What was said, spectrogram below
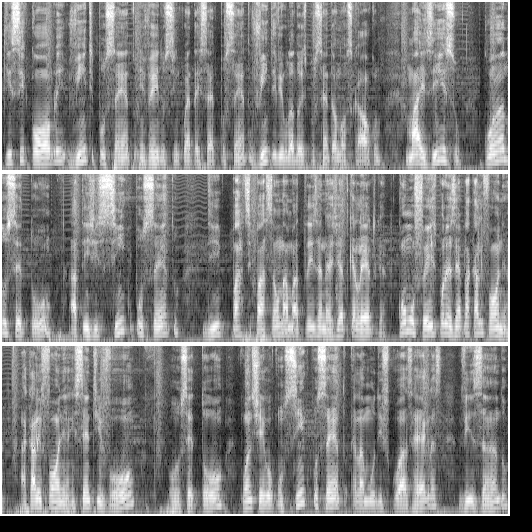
que se cobre 20% em vez dos 57%, 20,2% é o nosso cálculo, mas isso quando o setor atingir 5% de participação na matriz energética elétrica, como fez, por exemplo, a Califórnia. A Califórnia incentivou o setor, quando chegou com 5%, ela modificou as regras, visando,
